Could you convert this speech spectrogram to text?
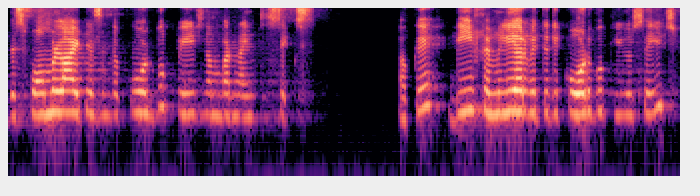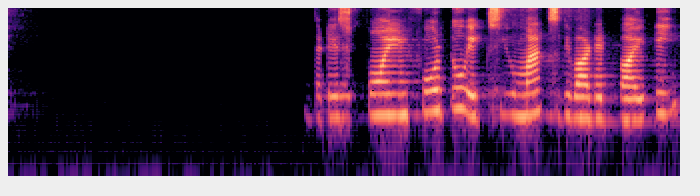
This formula, it is in the code book, page number 96. Okay, be familiar with the code book usage. That is 0.42 XU max divided by D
